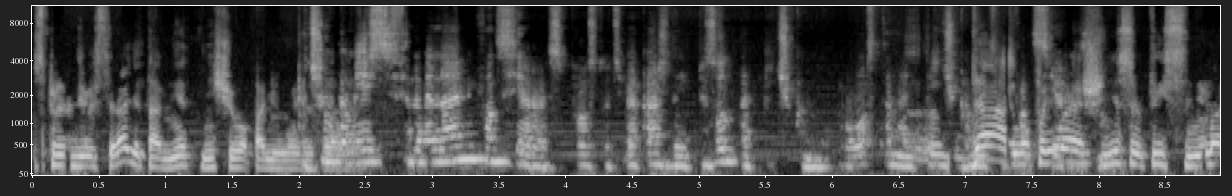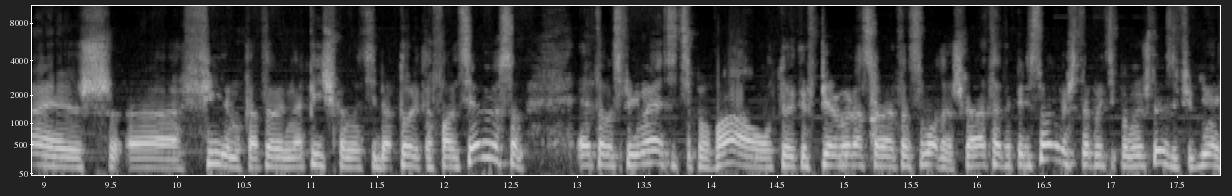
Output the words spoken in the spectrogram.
справедливости ради, там нет ничего помимо Причем там есть феноменальный фан-сервис. Просто у тебя каждый эпизод напичкан. Просто напичкан. Да, но понимаешь, если ты снимаешь э, фильм, который напичкан у тебя только фан-сервисом, это воспринимается типа, вау, только в первый раз, когда ты смотришь. Когда ты это пересматриваешь, ты такой, типа, ну что за фигня, я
